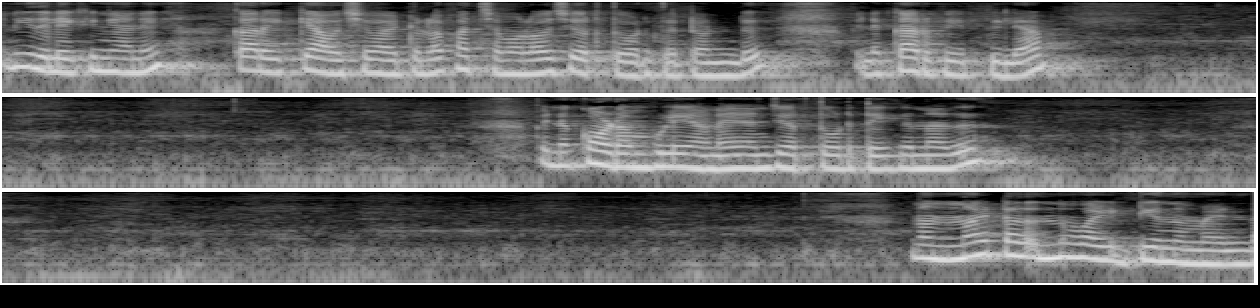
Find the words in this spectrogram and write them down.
ഇനി ഇതിലേക്ക് ഞാൻ കറിക്ക് ആവശ്യമായിട്ടുള്ള പച്ചമുളക് ചേർത്ത് കൊടുത്തിട്ടുണ്ട്. പിന്നെ കറിവേപ്പില. പിന്നെ കുടംപുളിയാണ് ഞാൻ ചേർത്ത് കൊടുത്തേക്കുന്നത്. നന്നായിട്ട് അതൊന്ന് വഴറ്റിയൊന്നും വേണ്ട.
